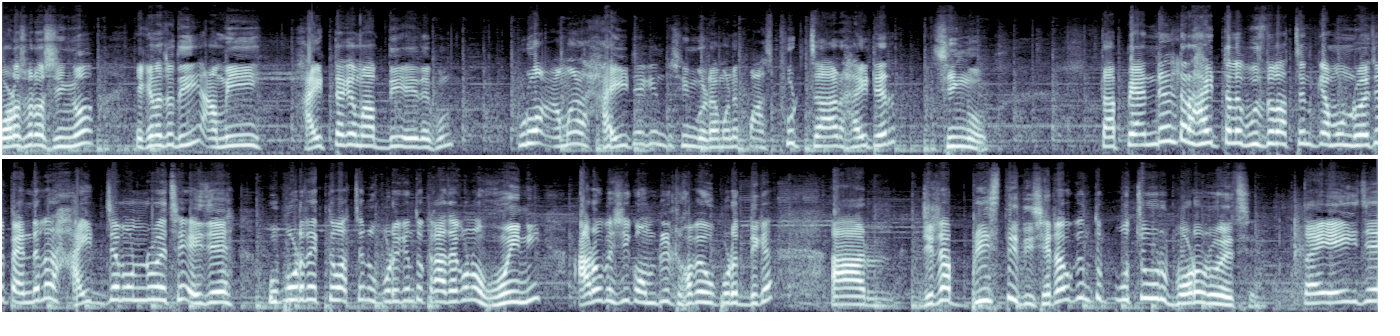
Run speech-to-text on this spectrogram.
বড় সড়ো সিংহ। এখানে যদি আমি হাইটটাকে মাপ দিয়ে, এই দেখুন, পুরো আমার হাইটে কিন্তু সিংহটা মানে পাঁচ ফুট চার হাইটের সিংহ। তা প্যান্ডেলটার হাইট তাহলে বুঝতে পারছেন কেমন রয়েছে? প্যান্ডেলের হাইট যেমন রয়েছে, এই যে উপরে দেখতে পাচ্ছেন, উপরে কিন্তু কাজ এখনও হয়নি আরও বেশি কমপ্লিট হবে উপরের দিকে। আর যেটা বিস্তৃতি, সেটাও কিন্তু প্রচুর বড় রয়েছে। তাই এই যে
